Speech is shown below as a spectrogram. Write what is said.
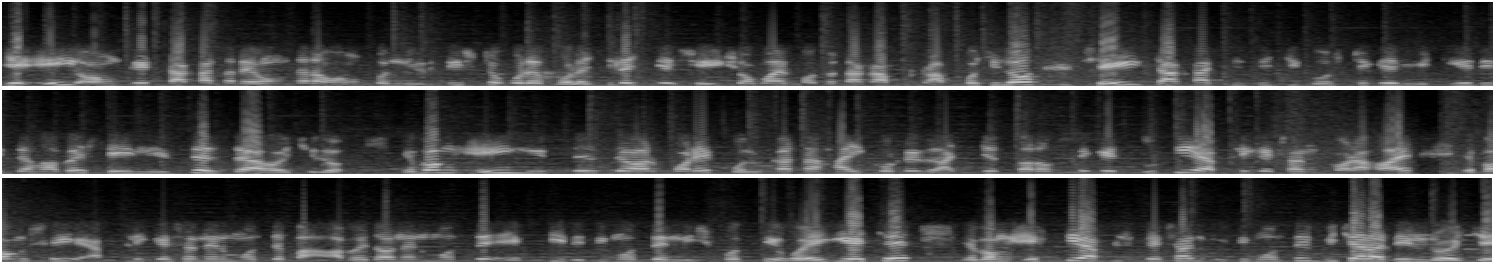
যে এই অঙ্কের টাকা তারা এবং তারা অঙ্ক নির্দিষ্ট করে বলেছিলেন যে সেই সময় কত টাকা প্রাপ্য ছিল, সেই টাকা সিসিজি গোষ্ঠীকে মিটিয়ে দিতে হবে, সেই নির্দেশ দেওয়া হয়েছিল। এবং এই নির্দেশ দেওয়ার পরে কলকাতা হাইকোর্টের রাজ্যের তরফ থেকে দুটি অ্যাপ্লিকেশন করা হয় এবং সেই অ্যাপ্লিকেশনের মধ্যে বা আবেদনের মধ্যে একটি ইতিমধ্যে নিষ্পত্তি হয়ে গিয়েছে এবং একটি অ্যাপ্লিকেশন ইতিমধ্যে বিচারাধীন রয়েছে।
